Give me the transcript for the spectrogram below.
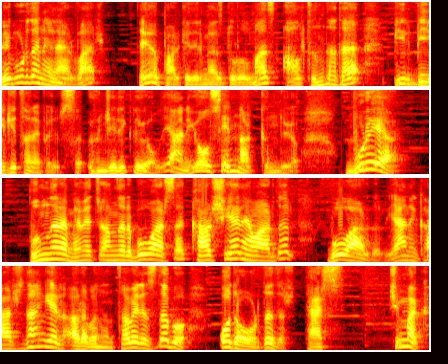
Ve burada neler var? Değil mi? Park edilmez durulmaz. Altında da bir bilgi tabelası. Öncelikli yol. Yani yol senin hakkın diyor. Buraya bunlara Mehmetcanlara bu varsa karşıya ne vardır? Bu vardır. Yani karşıdan gelen arabanın tabelası da bu. O da oradadır. Ters. Şimdi bak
